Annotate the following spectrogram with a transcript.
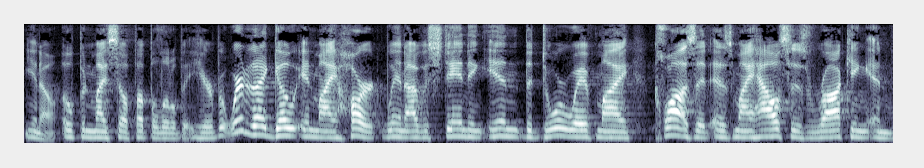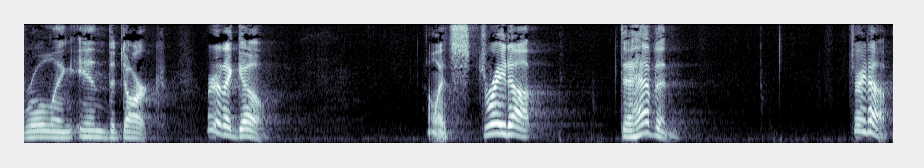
you know, open myself up a little bit here. But where did I go in my heart when I was standing in the doorway of my closet as my house is rocking and rolling in the dark? Where did I go? I went straight up to heaven. Straight up.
